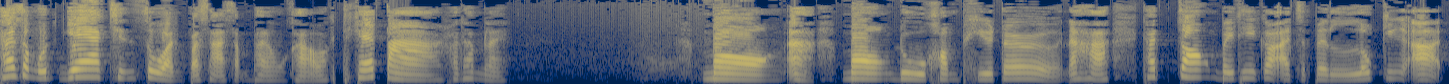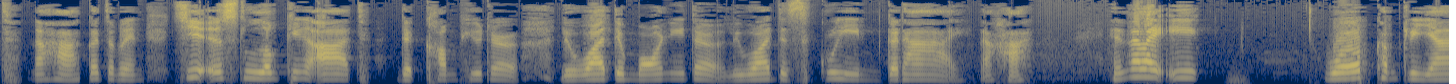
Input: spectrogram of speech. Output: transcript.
ถ้าสมมติแยกชิ้นส่วนประสาทสัมพันธ์ของเขาแค่ตาเขาทำอะไร มองอะมองดูคอมพิวเตอร์นะคะ ถ้าจ้องไปที่ก็อาจจะเป็น looking at นะคะ ก็จะเป็น she is looking at the computer หรือว่า the monitor หรือว่า the screen ก็ได้นะคะ เห็นอะไรอีก verb คำกริยา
